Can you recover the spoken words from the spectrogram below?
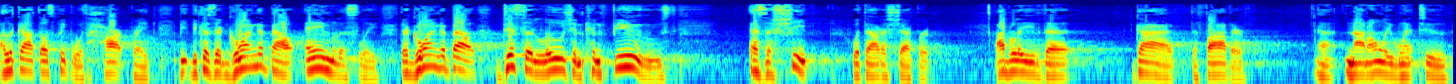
I look out those people with heartbreak because they're going about aimlessly. They're going about disillusioned, confused as a sheep without a shepherd. I believe that God, the Father, uh, not only went to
